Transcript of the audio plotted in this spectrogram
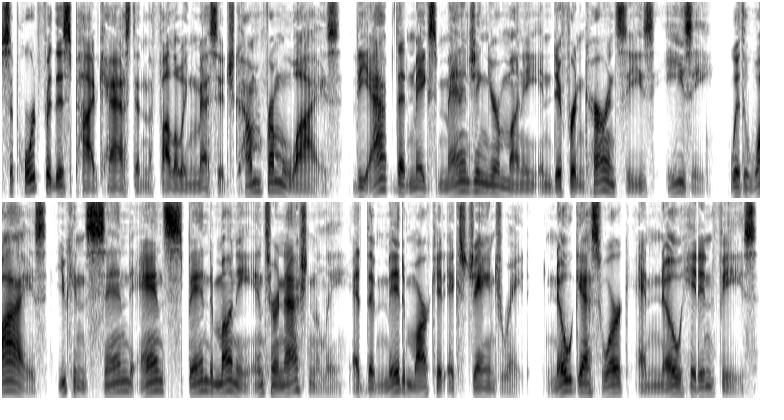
Support for this podcast and the following message come from Wise, the app that makes managing your money in different currencies easy. With Wise, you can send and spend money internationally at the mid market exchange rate. No guesswork and no hidden fees.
